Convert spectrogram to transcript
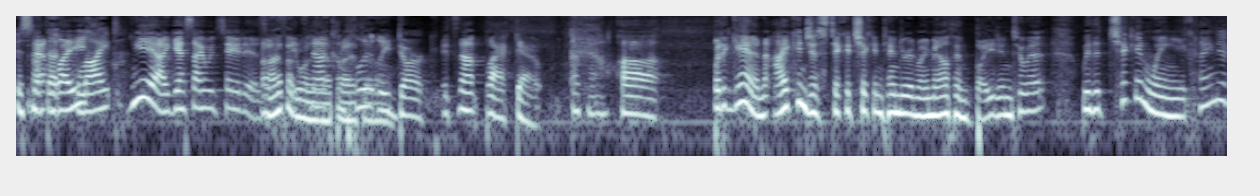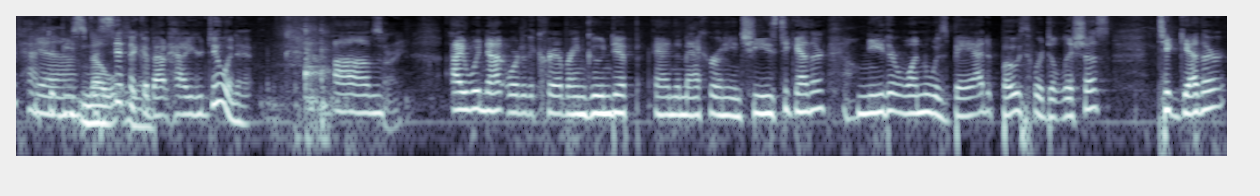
It's not that light, light. Yeah, I guess I would say it is. Oh, I it's thought it it's wasn't not that bright at completely all. dark. It's not blacked out. Okay. Uh, But again, I can just stick a chicken tender in my mouth and bite into it. With a chicken wing, you kind of have Yeah. to be No, specific yeah. about how you're doing it. Um, Sorry. I would not order the crab rangoon dip and the macaroni and cheese together. Oh. Neither one was bad. Both were delicious. Together,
